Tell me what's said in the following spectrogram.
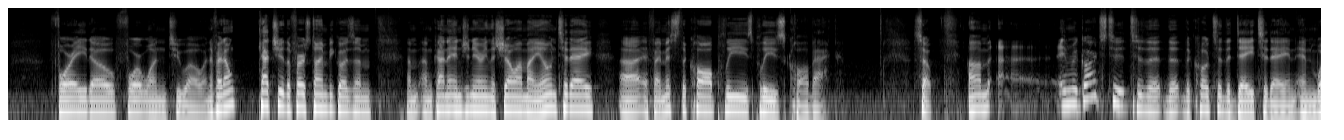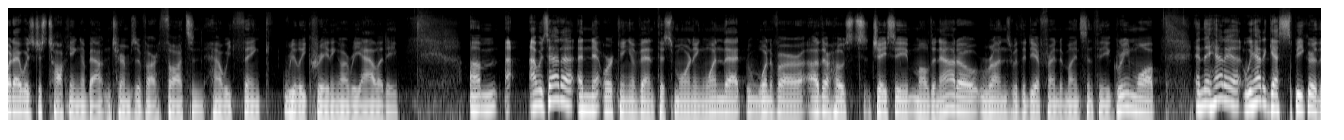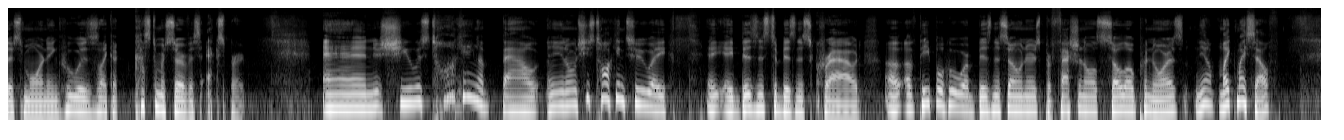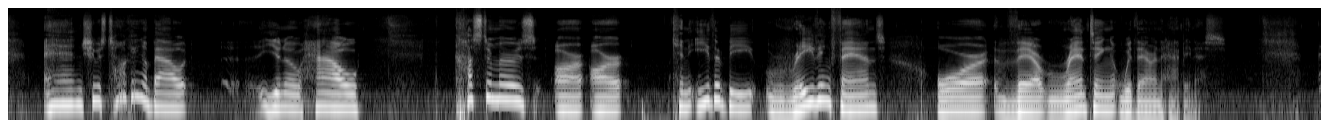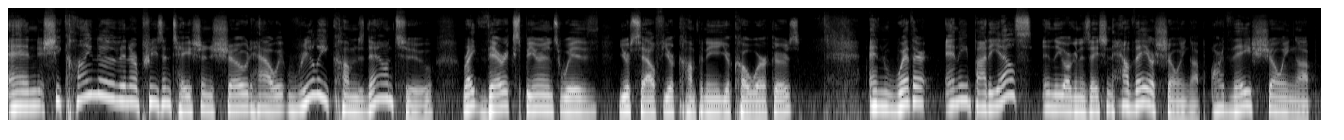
480 4120. And if I don't catch you the first time because I'm I'm, I'm kind of engineering the show on my own today. Uh, if I miss the call, please please call back. So, um, uh, in regards to, to the, the, the quotes of the day today and, and what I was just talking about in terms of our thoughts and how we think really creating our reality. Um, I- was at a, a networking event this morning, one that one of our other hosts, JC Maldonado, runs with a dear friend of mine, Cynthia Greenwald, and they had a we had a guest speaker this morning who was like a customer service expert, and she was talking about you know she's talking to a a, business to business crowd of, of people who are business owners, professionals, solopreneurs, you know, like myself, and she was talking about you know how customers are are can either be raving fans or they're ranting with their unhappiness. And she kind of, in her presentation, showed how it really comes down to, right, their experience with yourself, your company, your coworkers, and whether anybody else in the organization, how they are showing up. Are they showing up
